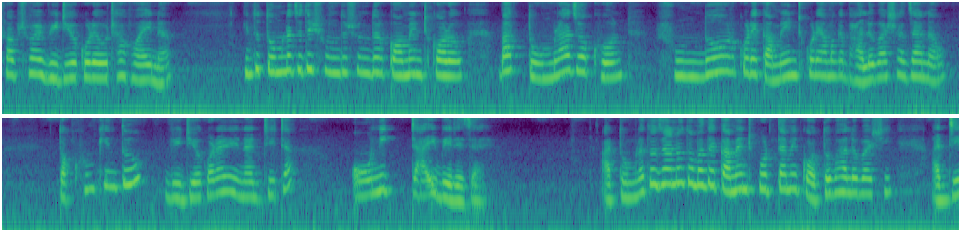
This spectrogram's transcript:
সবসময় ভিডিও করে ওঠা হয় না। কিন্তু তোমরা যদি সুন্দর সুন্দর কমেন্ট করো বা তোমরা যখন সুন্দর করে কমেন্ট করে আমাকে ভালোবাসা জানাও, তখন কিন্তু ভিডিও করার এনার্জিটা অনেকটাই বেড়ে যায়। আর তোমরা তো জানো তোমাদের কমেন্ট পড়তে আমি কত ভালোবাসি, আর যে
